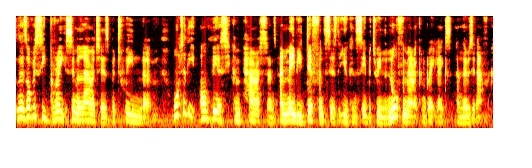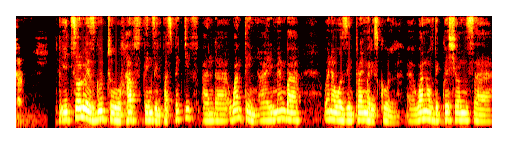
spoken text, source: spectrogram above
There's, obviously great similarities between them. What are the obvious comparisons and maybe differences that you can see between the North American Great Lakes and those in Africa? It's always good to have things in perspective. And uh, one thing I remember when I was in primary school, uh, one of the questions, uh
